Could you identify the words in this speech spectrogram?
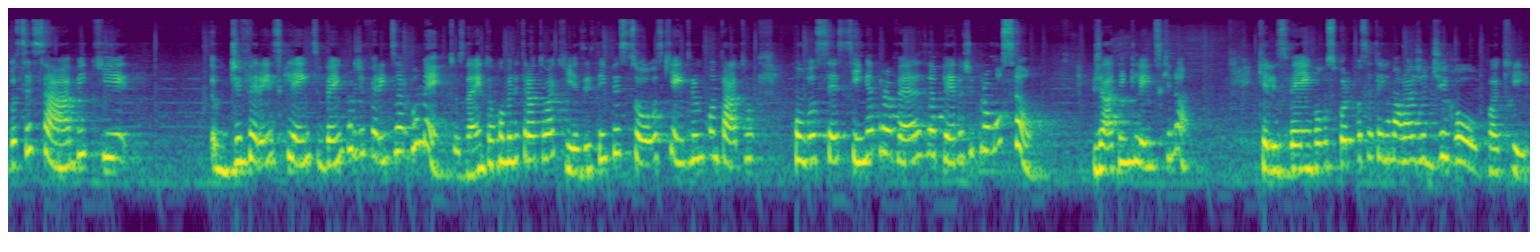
você sabe que diferentes clientes vêm por diferentes argumentos, né? Então, como ele tratou aqui, existem pessoas que entram em contato com você sim através apenas de promoção. Já tem clientes que não que eles vêm, vamos supor que você tem uma loja de roupa aqui.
